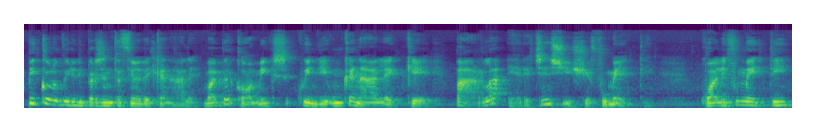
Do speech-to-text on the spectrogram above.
piccolo video di presentazione del canale. Viper Comics, quindi un canale che parla e recensisce fumetti. Quali fumetti?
